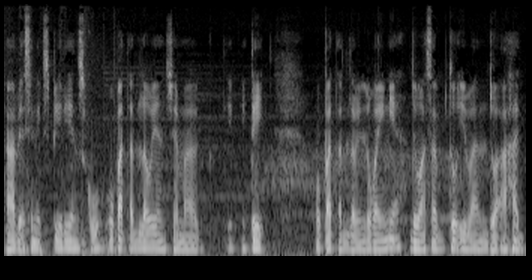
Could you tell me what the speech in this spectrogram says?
habi sin experience ko upat adlaw yan siya mag i-take. Upat adlaw yung lukay niya dua sabto iwan dua ahad.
